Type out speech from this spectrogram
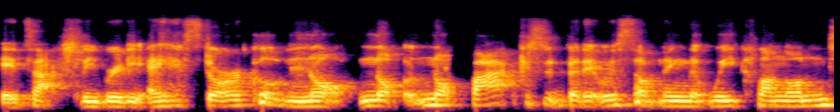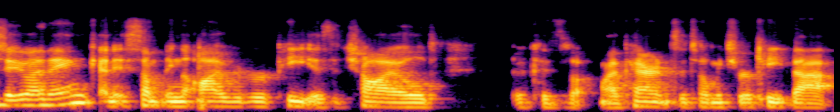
it's actually really ahistorical, not not not fact, but it was something that we clung on to, I think, and it's something that I would repeat as a child because my parents had told me to repeat that.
